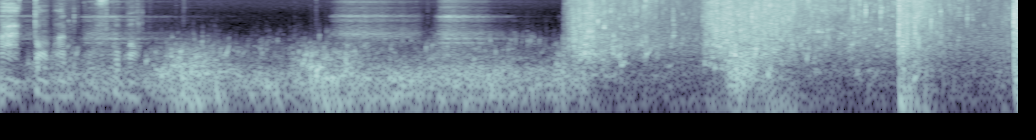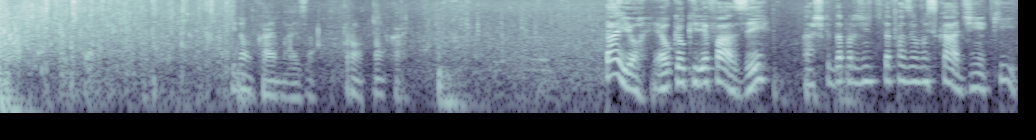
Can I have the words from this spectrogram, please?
Ah, toma no cu, ficou bom. Aqui não cai mais, ó. Pronto, não cai. Tá aí, ó. É o que eu queria fazer. Acho que dá pra gente até fazer uma escadinha aqui.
